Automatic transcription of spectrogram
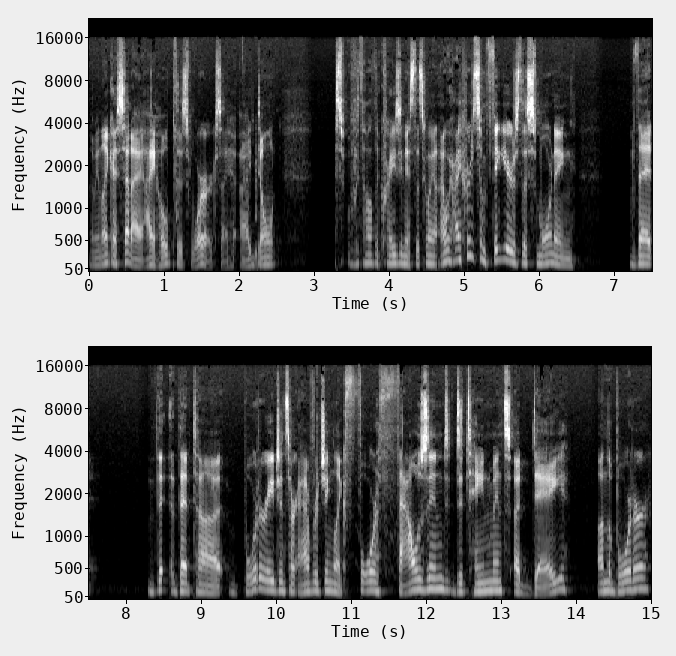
I mean, like I said, I, I hope this works. I I don't with all the craziness that's going on. I, I heard some figures this morning that that, that uh, border agents are averaging like four thousand detainments a day on the border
